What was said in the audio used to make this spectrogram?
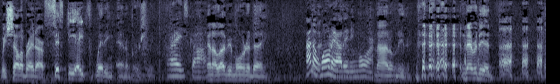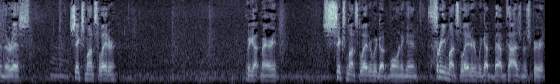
we celebrate our 58th wedding anniversary. Praise God. And I love you more today. I don't want out anymore. No, I don't either. Never did. And the rest. Six months later, we got married. Six months later, we got born again. Three months later, we got baptized in the Spirit.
